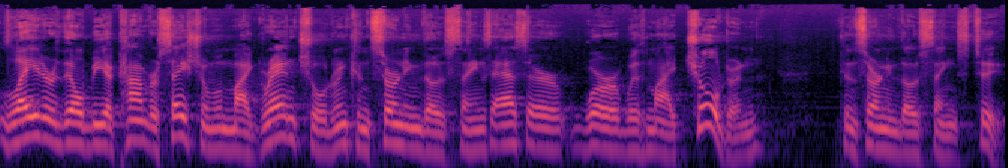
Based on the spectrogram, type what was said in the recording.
later there'll be a conversation with my grandchildren concerning those things, as there were with my children concerning those things too.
